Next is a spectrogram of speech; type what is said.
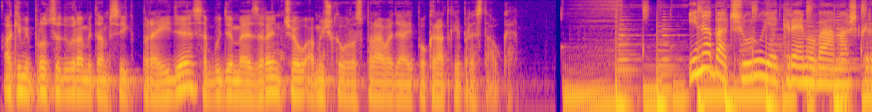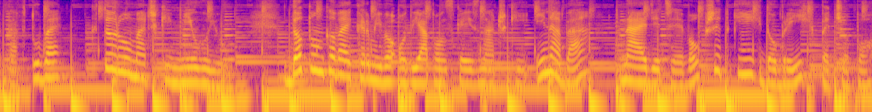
akými procedúrami tam psík prejde, sa budeme s Renčou a Myškou rozprávať aj po krátkej prestávke. Inaba Čuru je krémová maškrta v tube, ktorú mačky milujú. Doplnkové krmivo od japonskej značky Inaba nájdete vo všetkých dobrých pečopoch.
